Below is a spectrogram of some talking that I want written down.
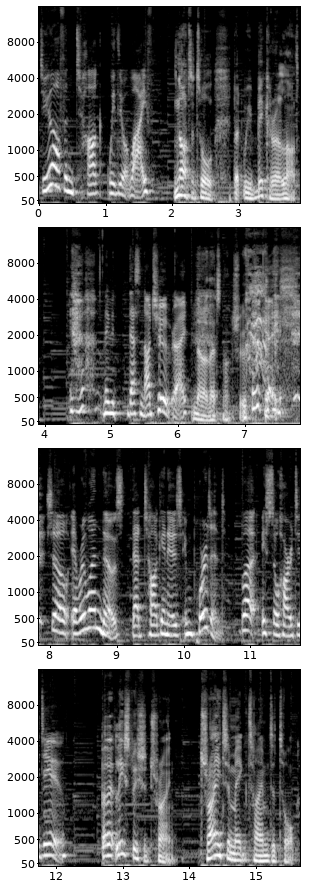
do you often talk with your wife? Not at all, but we bicker a lot. Maybe that's not true, right? No, that's not true. Okay, so everyone knows that talking is important, but it's so hard to do. but at least we should try. Try to make time to talk.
